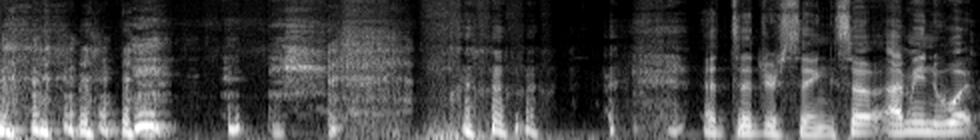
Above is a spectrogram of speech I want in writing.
That's interesting. So, I mean, what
